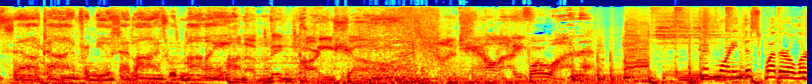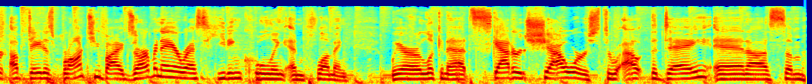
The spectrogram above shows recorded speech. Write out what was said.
It's now time for news headlines with Molly on the Big Party Show on Channel 941. Good morning. This weather alert update is brought to you by Exarban ARS Heating, Cooling, and Plumbing. We are looking at scattered showers throughout the day and uh, some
